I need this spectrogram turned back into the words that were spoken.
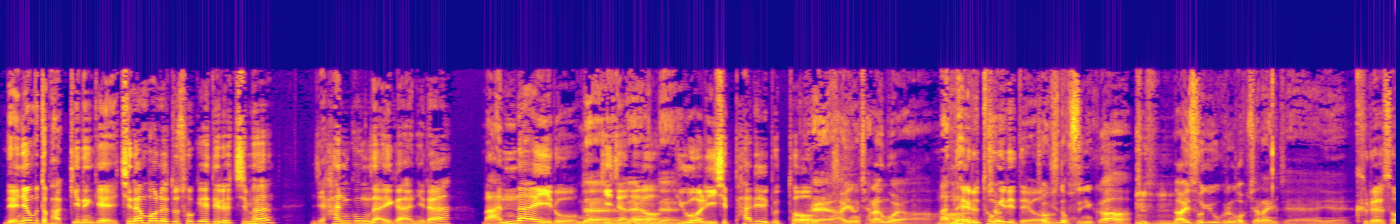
내년부터 바뀌는 게 지난번에도 소개해드렸지만 이제 한국 나이가 아니라 만 나이로 네, 바뀌잖아요. 네, 네. 6월 28일부터 그래, 아이는 잘한 거야. 만 나이로 아, 통일이 저- 돼요. 정신 없으니까, 나이 속이고 그런 거 없잖아, 이제. 예. 그래서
